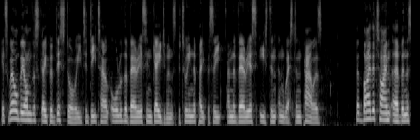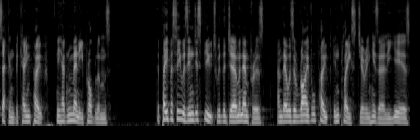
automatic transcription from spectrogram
It's well beyond the scope of this story to detail all of the various engagements between the papacy and the various Eastern and Western powers but by the time Urban II became Pope, he had many problems. The papacy was in dispute with the German emperors, and there was a rival pope in place during his early years.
